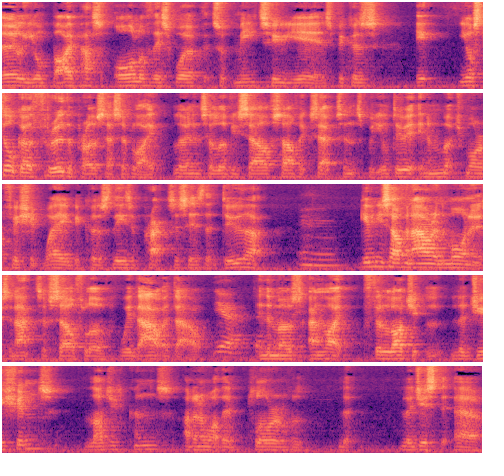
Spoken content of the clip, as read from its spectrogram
early, you'll bypass all of this work that took me two years because it you'll still go through the process of like learning to love yourself, self acceptance, but you'll do it in a much more efficient way because these are practices that do that. Mm-hmm. Giving yourself an hour in the morning is an act of self love, without a doubt. Yeah. In the most and like for logic logicians, logicans, I don't know what the plural of logistic. Uh,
